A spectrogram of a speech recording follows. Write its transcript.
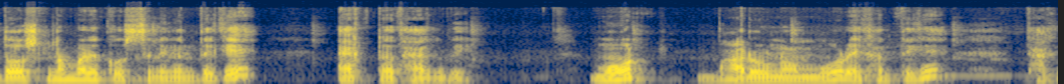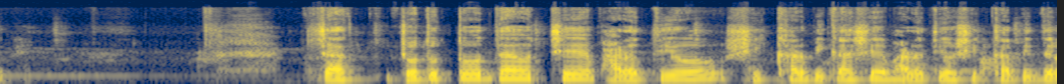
দশ নম্বরের কোশ্চেন এখান থেকে একটা থাকবে। মোট বারো নম্বর এখান থেকে থাকবে। চার চতুর্থ অধ্যায় হচ্ছে ভারতীয় শিক্ষার বিকাশে ভারতীয় শিক্ষাবিদদের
